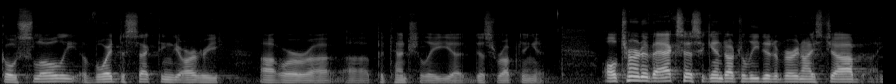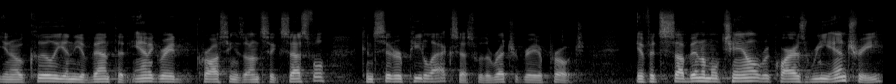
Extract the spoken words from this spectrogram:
Go slowly. Avoid dissecting the artery uh, or uh, uh potentially uh, disrupting it. Alternative access, again, Dr. Lee did a very nice job. You know, clearly in the event that antegrade crossing is unsuccessful, consider pedal access with a retrograde approach. If its subintimal channel requires re-entry,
